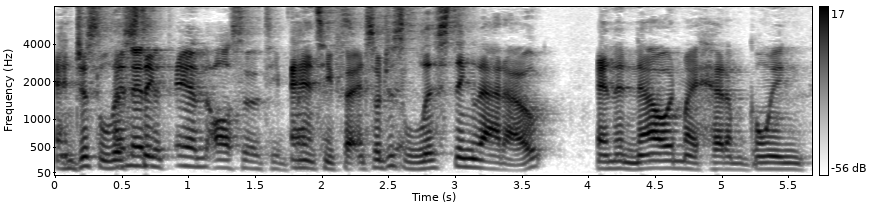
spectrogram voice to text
And just And, listing then the, and also the team. and Team Fat. And so just listing that out and then now in my head I'm going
